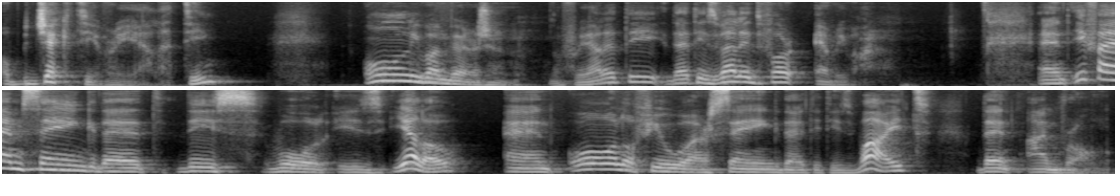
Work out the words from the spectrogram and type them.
objective reality, only one version of reality that is valid for everyone. And if I am saying that this wall is yellow and all of you are saying that it is white, then I'm wrong,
